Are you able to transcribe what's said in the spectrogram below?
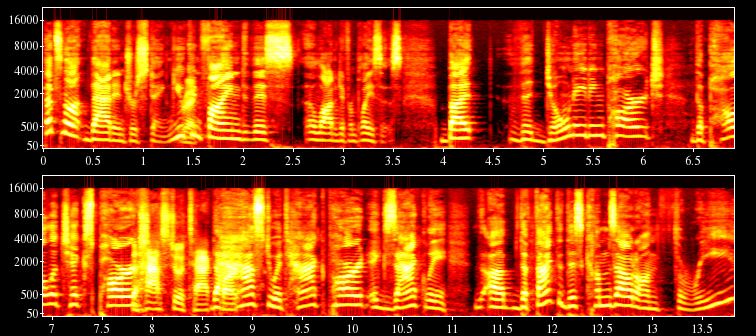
That's not that interesting. You can find this a lot of different places. But the donating part, the politics part, the has to attack part. the part. has to attack part, exactly. Uh, the fact that this comes out on three,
